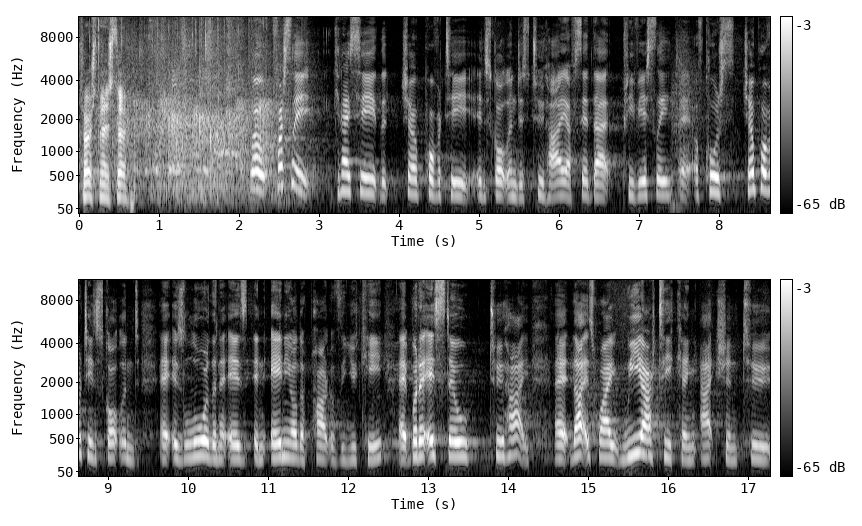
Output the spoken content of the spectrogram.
First Minister. Well, firstly, can I say that child poverty in Scotland is too high? I've said that previously. Uh, of course, child poverty in Scotland uh, is lower than it is in any other part of the UK, uh, but it is still too high. Uh, that is why we are taking action to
